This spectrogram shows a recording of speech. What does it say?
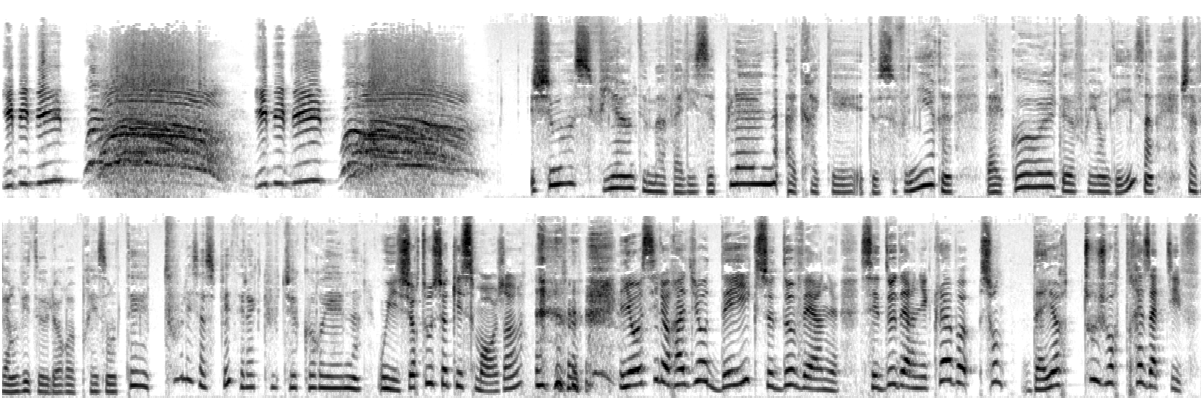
Hip hip hip. Hip hip hip. Je me souviens de ma valise pleine à craquer de souvenirs, d'alcool, de friandises. J'avais envie de leur présenter tous les aspects de la culture coréenne. Oui, surtout ceux qui se mangent. Hein. Il y a aussi le radio DX d'Auvergne. Ces deux derniers clubs sont d'ailleurs toujours très actifs.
